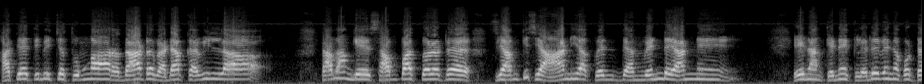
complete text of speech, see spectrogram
අතේ තිබිච්ච තුන් ආහාර දාට වැඩක් ඇවිල්ලා. තමන්ගේ සම්පත් වලට යම්කිසි ආනියක් වෙන්න වෙන්න යන්නේ. එහෙනම් කෙනෙක් ලෙඩ වෙනකොට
